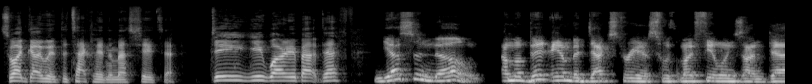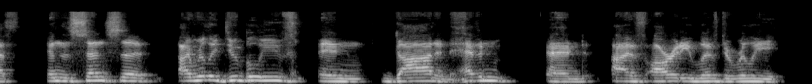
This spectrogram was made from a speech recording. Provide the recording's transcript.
So I'd go with the tackling the mass shooter. Do you worry about death? Yes and no. I'm a bit ambidextrous with my feelings on death in the sense that I really do believe in God and heaven. And I've already lived a really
